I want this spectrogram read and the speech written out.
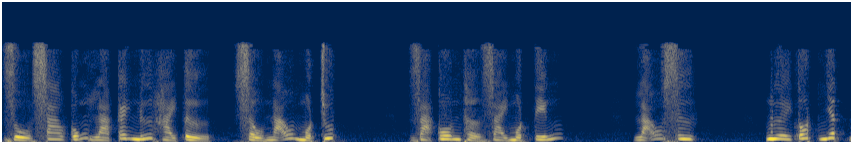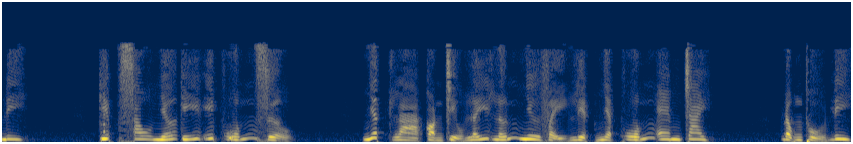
dù sao cũng là cái nữ hài tử, sầu não một chút. Dạ côn thở dài một tiếng. Lão sư, ngươi tốt nhất đi. Kiếp sau nhớ ký ít uống rượu. Nhất là còn chịu lấy lớn như vậy liệt nhật uống em trai. Động thủ đi.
